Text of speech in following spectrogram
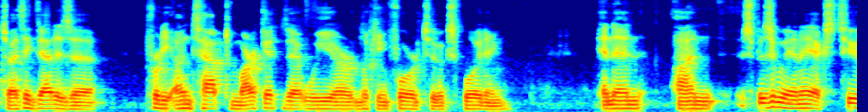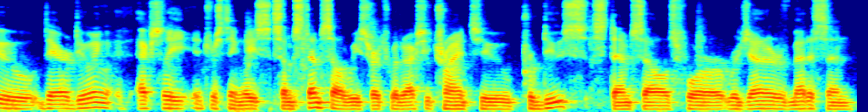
So I think that is a pretty untapped market that we are looking forward to exploiting. And then on specifically on AX2, they're doing actually interestingly some stem cell research where they're actually trying to produce stem cells for regenerative medicine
